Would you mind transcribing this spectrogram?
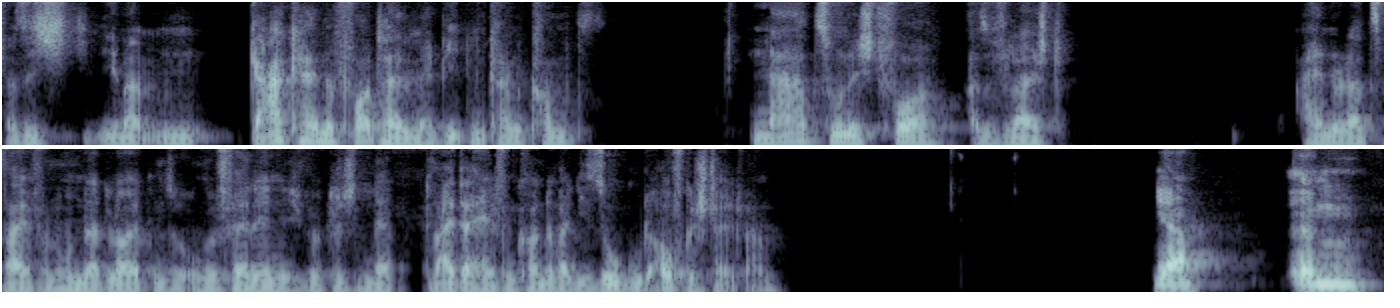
dass ich jemandem gar keine Vorteile mehr bieten kann, kommt nahezu nicht vor. Also vielleicht ein oder zwei von 100 Leuten so ungefähr, denen ich wirklich nicht weiterhelfen konnte, weil die so gut aufgestellt waren. Ja, ähm,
